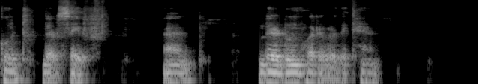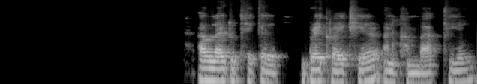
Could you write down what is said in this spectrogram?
good, they're safe, and they're doing whatever they can. I would like to take a break right here and come back to you.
